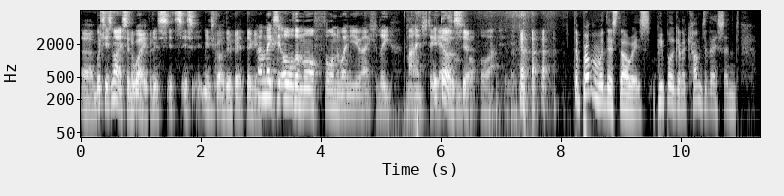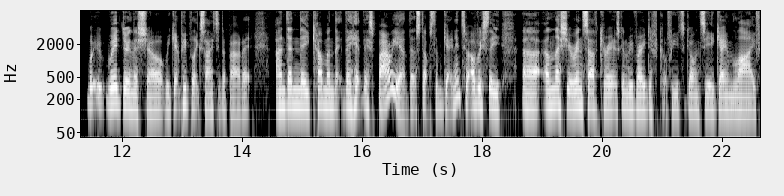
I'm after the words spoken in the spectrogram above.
um, which is nice in a way, but it's, it's it's it means you've got to do a bit of digging. That makes it all the more fun when you actually manage to it get does, some yeah. football. Actually, the problem with this though is people are going to come to this and we- we're doing this show we get people excited about it and then they come and they- hit this barrier that stops them getting into it. Obviously uh, unless you're in south korea it's going to be very difficult for you to go and see a game live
